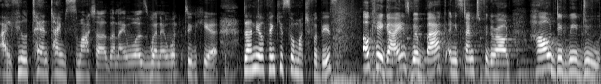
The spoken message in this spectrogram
I feel 10 times smarter than I was when I walked in here. Daniel, thank you so much for this. Okay, guys, we're back and it's time to figure out how did we do.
